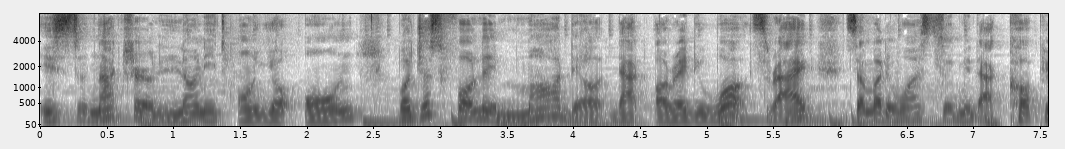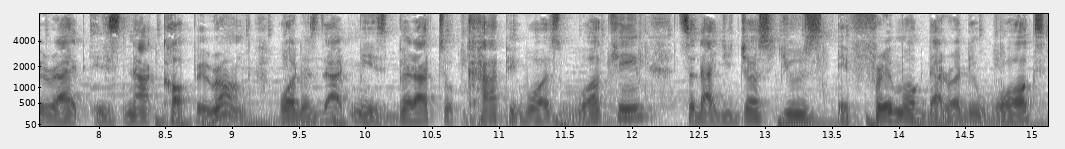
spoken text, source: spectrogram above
is to naturally learn it on your own, but just follow a model that already works, right? Somebody once told me that copyright is not copy wrong. What does that mean? It's better to copy what's working so that you just use a framework that already works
